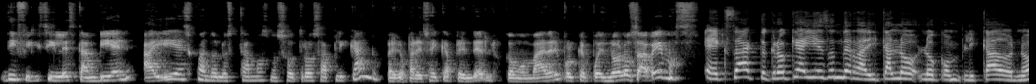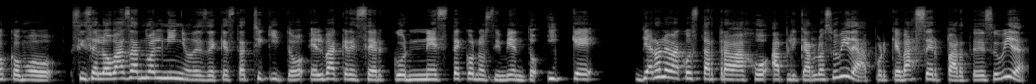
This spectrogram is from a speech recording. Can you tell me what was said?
difíciles también. Ahí es cuando lo estamos nosotros aplicando, pero para eso hay que aprenderlo como madre porque pues no lo sabemos. Exacto, creo que ahí es donde radica lo, lo complicado, ¿no? Como si se lo vas dando al niño desde que está chiquito, él va a crecer con este conocimiento y que ya no le va a costar trabajo aplicarlo a su vida porque va a ser parte de su vida.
